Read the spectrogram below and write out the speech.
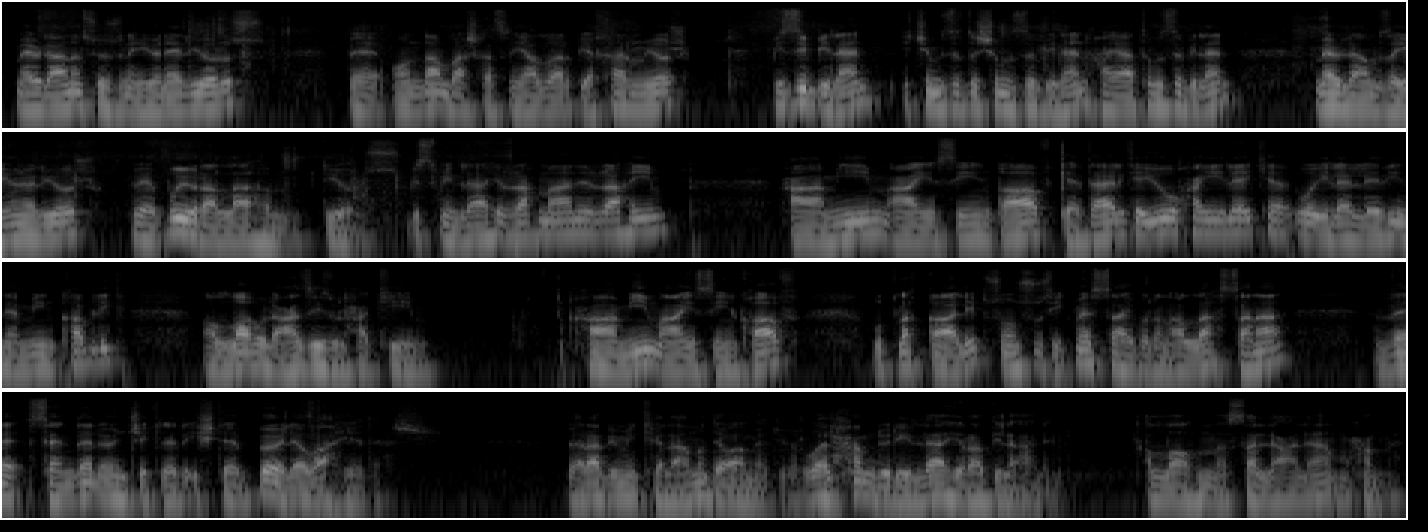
Mevla'nın sözüne yöneliyoruz ve ondan başkasını yalvarıp yakarmıyor bizi bilen, içimizi dışımızı bilen, hayatımızı bilen Mevlamıza yöneliyor ve buyur Allah'ım diyoruz. Bismillahirrahmanirrahim. Hamim, ayin, sin, kaf, kezalike yuha ileyke ve ilellezine min kablik. Allahul azizul hakim. Hamim, ayin, sin, kaf. Mutlak galip, sonsuz hikmet sahibi olan Allah sana ve senden öncekileri işte böyle vahyeder. Ve Rabbimin kelamı devam ediyor. Velhamdülillahi Rabbil alemin. Allahümme salli ala Muhammed.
